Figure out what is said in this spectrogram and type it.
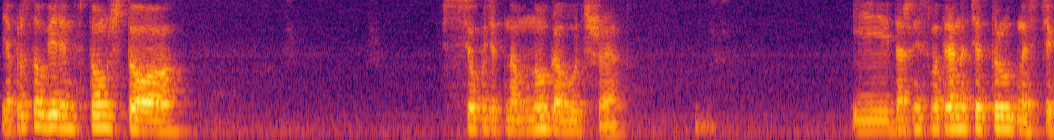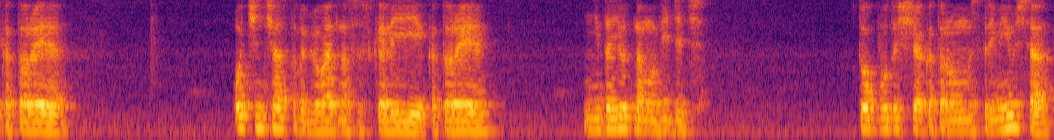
Я просто уверен в том, что все будет намного лучше. И даже несмотря на те трудности, которые очень часто выбивают нас из колеи, которые не дают нам увидеть то будущее, к которому мы стремимся,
